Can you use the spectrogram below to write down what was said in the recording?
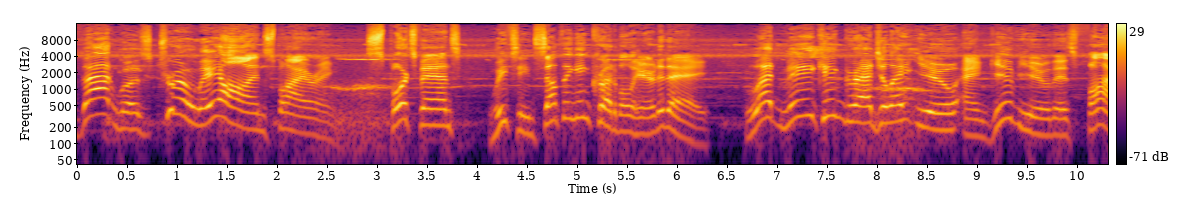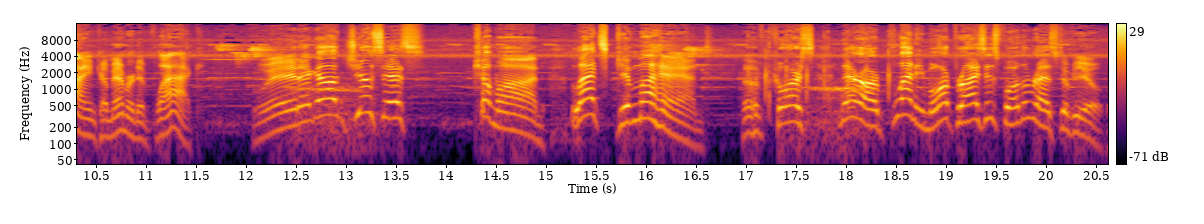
That was truly awe-inspiring. Sports fans, we've seen something incredible here today. Let me congratulate you and give you this fine commemorative plaque. Way to go, Juices! Come on, let's give him a hand. Of course, there are plenty more prizes for the rest of you.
